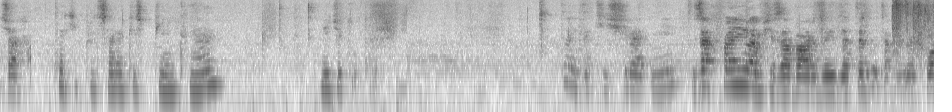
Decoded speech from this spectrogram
i. Taki precelek jest piękny. Idzie tutaj. Ten taki średni. Zachwaliłam się za bardzo i dlatego tak wyszło.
